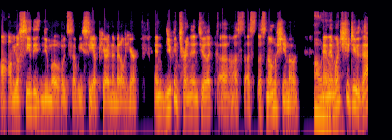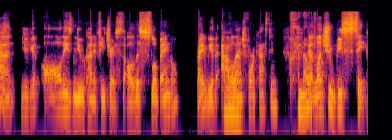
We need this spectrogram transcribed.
Um, you'll see these new modes that we see up here in the middle here, and you can turn it into like a, a, a snow machine mode. Oh, and no. then once you do that, you get all these new kind of features, all this slope angle, right? We have oh. avalanche oh. forecasting that lets you be safe.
